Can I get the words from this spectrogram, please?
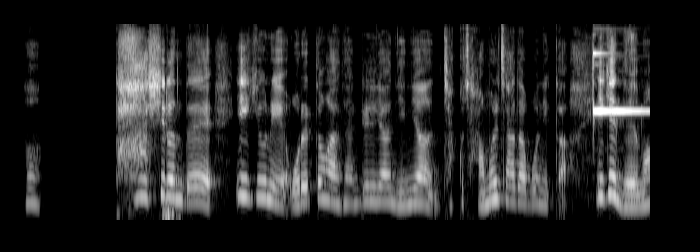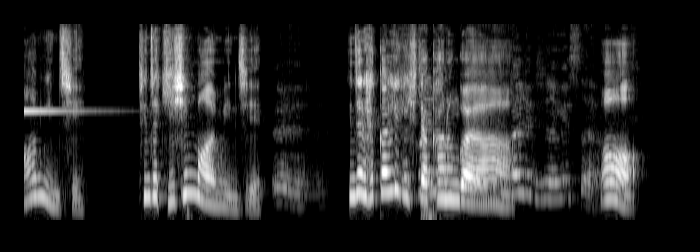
어, 다 싫은데 이 기운이 오랫동안 한 1년, 2년 자꾸 잠을 자다 보니까 이게 내 마음인지 진짜 귀신 마음인지 네. 이제는 헷갈리기 시작하는 거야. 헷갈리기 시작했어요. 어,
